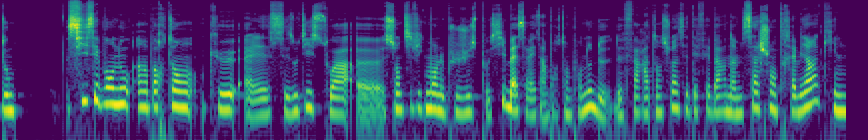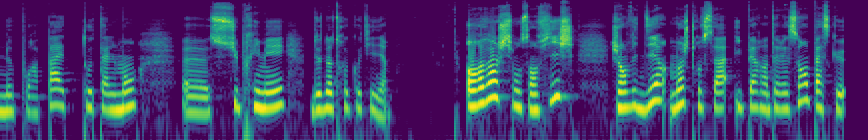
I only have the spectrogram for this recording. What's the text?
Donc, si c'est pour nous important que euh, ces outils soient euh, scientifiquement le plus juste possible, bah, ça va être important pour nous de, faire attention à cet effet Barnum, sachant très bien qu'il ne pourra pas être totalement euh, supprimé de notre quotidien. En revanche, si on s'en fiche, j'ai envie de dire, moi je trouve ça hyper intéressant parce que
